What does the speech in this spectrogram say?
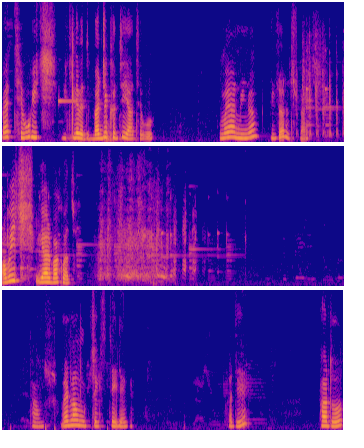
Ben Temu hiç yüklemedim. Bence kötü ya Temu. Ama yani bilmem güzeldir belki. Ama hiç yer bakmadım. Tamamdır. Ver lan bu 8 TL. Hadi. Pardon.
